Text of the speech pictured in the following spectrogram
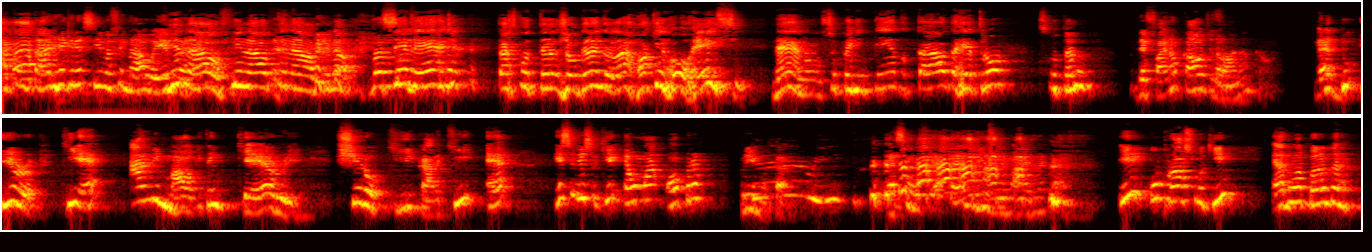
a contagem regressiva final. Aí, Final, final, final, final. Você, nerd, tá escutando, jogando lá Rock and Roll Race, né? No Super Nintendo tal, da Retro, escutando The Final Count, não. Final Count. Né, do Europe, que é animal, que tem Carrie, Cherokee, cara, que é... Esse disco aqui é uma obra-prima, cara. Essa música é demais, né, cara? E o próximo aqui é de uma banda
